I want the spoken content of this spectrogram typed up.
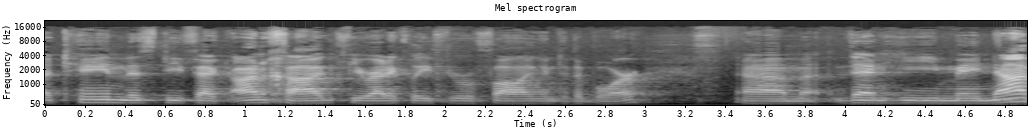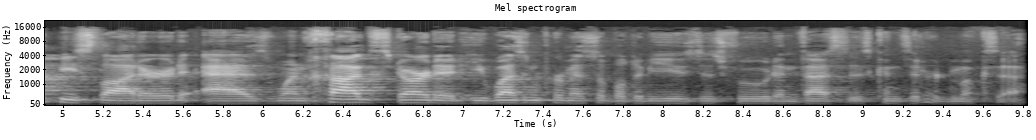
attained this defect on Chag, theoretically through falling into the bore, um, then he may not be slaughtered, as when Chag started, he wasn't permissible to be used as food and thus is considered muksa.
